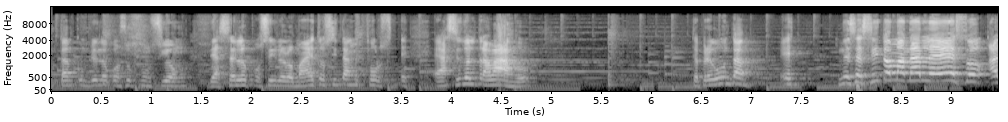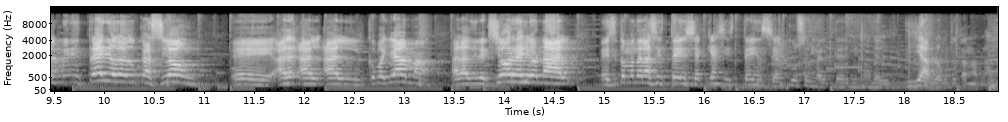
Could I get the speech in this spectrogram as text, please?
están cumpliendo con su función de hacer lo posible. Los maestros sí están eh, haciendo el trabajo. Te preguntan, necesito mandarle eso al Ministerio de Educación, eh, al, al- al- ¿cómo llama? A la dirección regional. Necesito mandar asistencia. ¿Qué asistencia? Escúsenme el término del diablo que tú están hablando.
